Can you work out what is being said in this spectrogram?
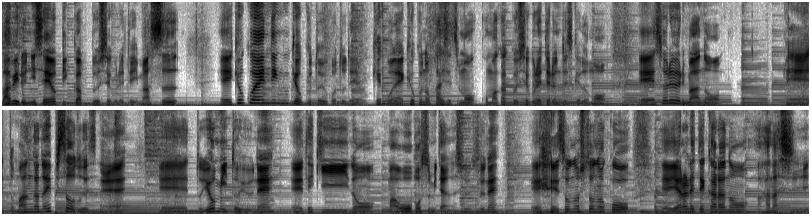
バビル2世をピックアップしてくれています。えー曲はエンディング曲ということで結構ね曲の解説も細かくしてくれてるんですけども、えーそれよりもあの、えー、と漫画のエピソードですね、えー、と読みというね、えー敵の、まあ、大ボスみたいな人ですよね、えーその人のこう、えーやられてからの話。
